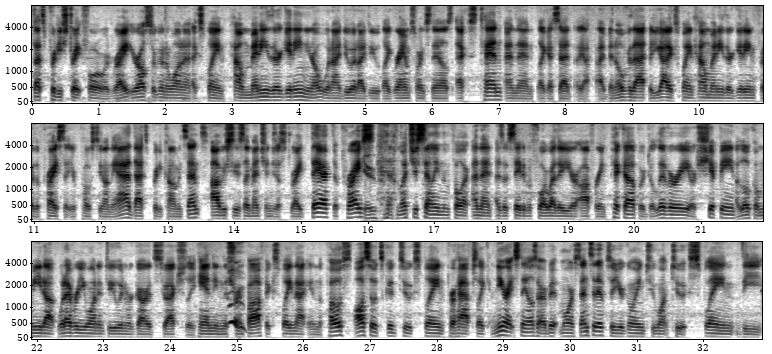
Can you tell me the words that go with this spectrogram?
That's pretty straightforward, right? You're also going to want to explain how many they're getting. You know, when I do it, I do like ram's horn snails X10, and then, like I said, oh, yeah, I've been over that, but you got to explain how many they're getting for the price that you're posting on the ad. That's pretty common sense. Obviously, as I mentioned just right there, the price, how much you're selling them for, and then, as I've stated before, whether you're offering pickup or delivery or shipping, a local meetup, whatever you want to do in regards to actually handing the shrimp off, explain that in the post. Also, it's good to explain perhaps like nerite snails are a bit more sensitive, so you're going to want to explain the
